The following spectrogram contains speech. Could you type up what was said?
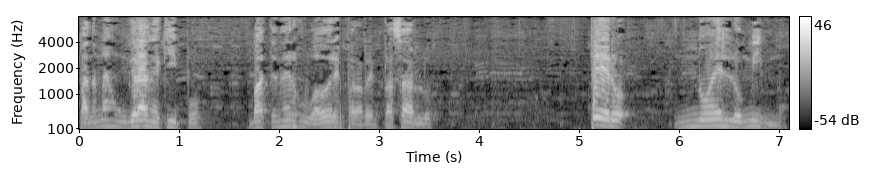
Panamá es un gran equipo, va a tener jugadores para reemplazarlo, pero no es lo mismo.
